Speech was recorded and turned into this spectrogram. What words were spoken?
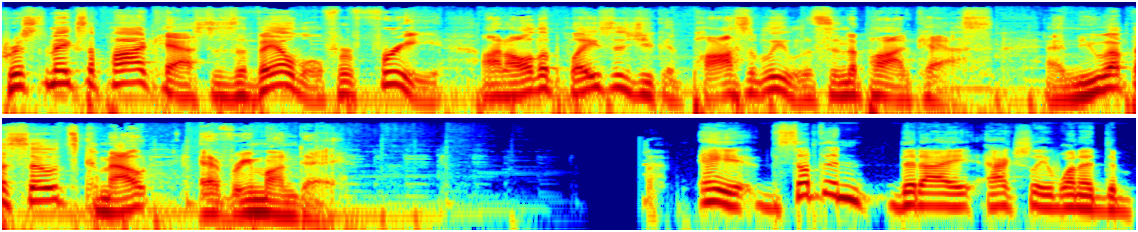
Chris DeMakes a Podcast is available for free on all the places you could possibly listen to podcasts, and new episodes come out every Monday. Hey, something that I actually wanted to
